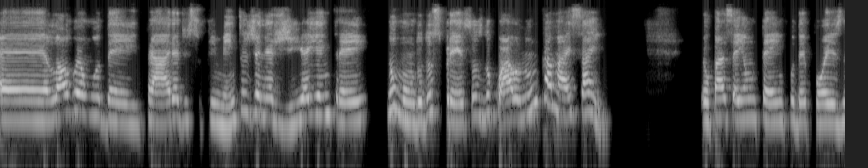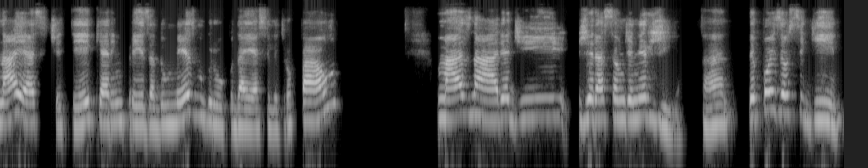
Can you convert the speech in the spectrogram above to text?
É, logo eu mudei para a área de suprimentos de energia e entrei no mundo dos preços, do qual eu nunca mais saí. Eu passei um tempo depois na ESTT, que era empresa do mesmo grupo da ES Eletropaulo, mas na área de geração de energia. Tá? Depois eu segui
